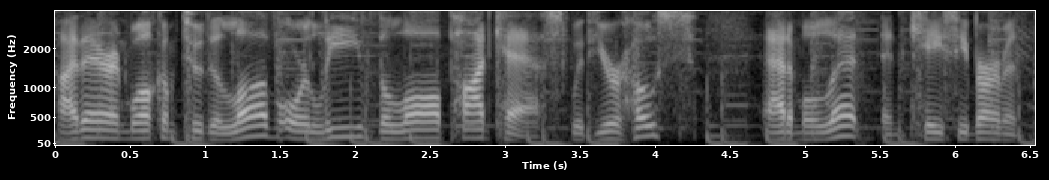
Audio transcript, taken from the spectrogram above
Hi there, and welcome to the Love or Leave the Law podcast with your hosts, Adam Ouellette and Casey Berman.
